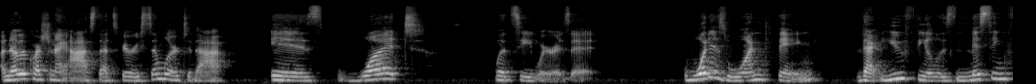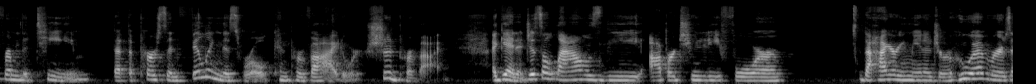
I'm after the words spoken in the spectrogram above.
Another question I asked that's very similar to that is what, let's see, where is it? What is one thing that you feel is missing from the team that the person filling this role can provide or should provide? Again, it just allows the opportunity for the hiring manager or whoever is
